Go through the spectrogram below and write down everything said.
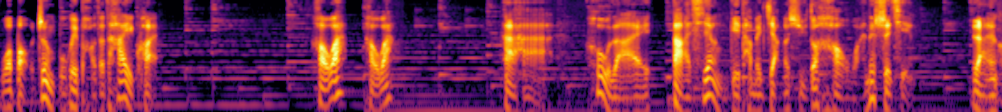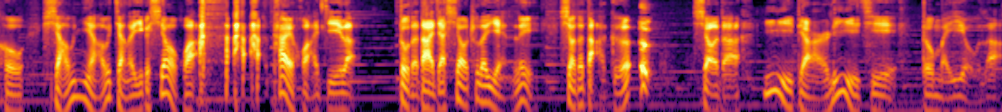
我保证不会跑得太快。”好哇，好哇，哈哈！后来大象给他们讲了许多好玩的事情。然后小鸟讲了一个笑话，哈哈哈，太滑稽了，逗得大家笑出了眼泪，笑得打嗝，笑得一点力气都没有了。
